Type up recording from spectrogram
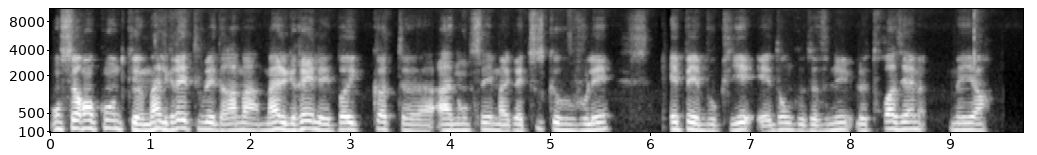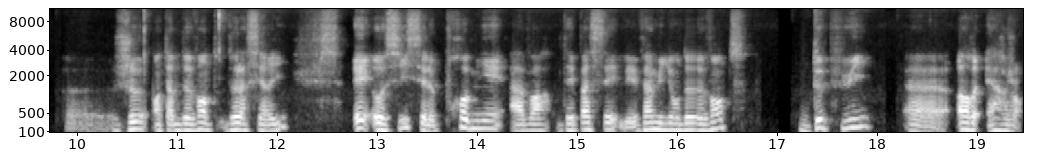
On se rend compte que malgré tous les dramas, malgré les boycotts euh, annoncés, malgré tout ce que vous voulez, épée et bouclier est donc devenu le troisième meilleur jeu en termes de vente de la série. Et aussi, c'est le premier à avoir dépassé les 20 millions de ventes depuis euh, or et argent.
